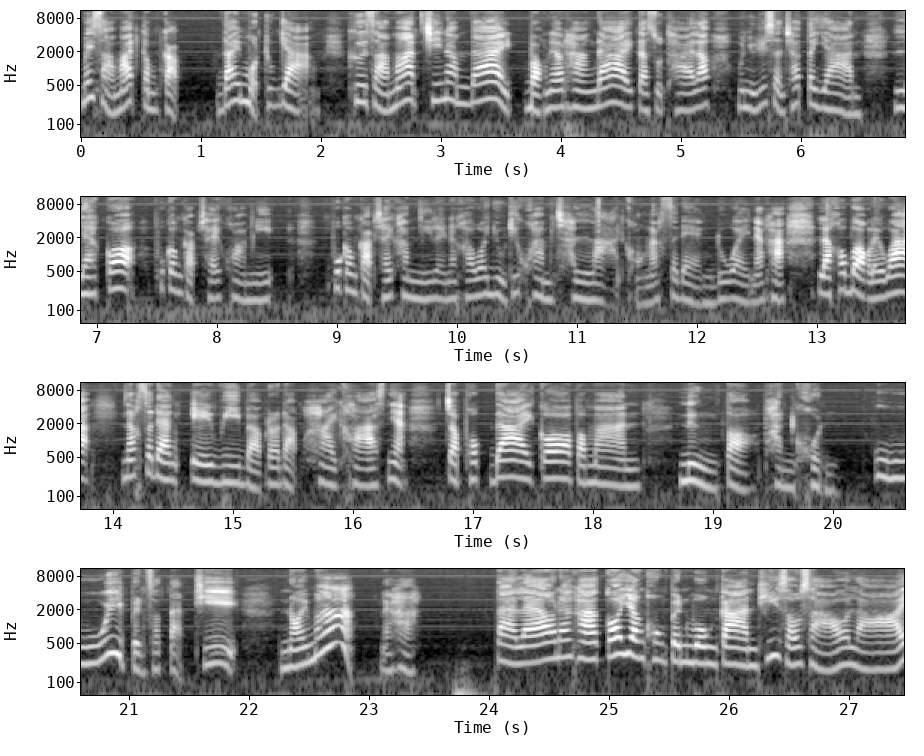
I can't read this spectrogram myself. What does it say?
ไม่สามารถกำกับ ได้หมดทุกอย่าง คือสามารถชี้นำได้บอกแนวทางได้ แต่สุดท้ายแล้วมันอยู่ที่สัญชาตญาณแล้วก็ผู้กำกับใช้ความนี้ ผู้กำกับใช้คำนี้เลยนะคะ ว่าอยู่ที่ความฉลาดของนักแสดงด้วยนะคะ แล้วเขาบอกเลยว่านักแสดง AV แบบระดับ High Class เนี่ย จะพบได้ก็ประมาณ 1 ต่อพันคนอุ้ยเป็นสแตทที่น้อยมากนะคะ แต่แล้วนะคะก็ยังคงเป็นวงการที่สาวๆ หลาย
